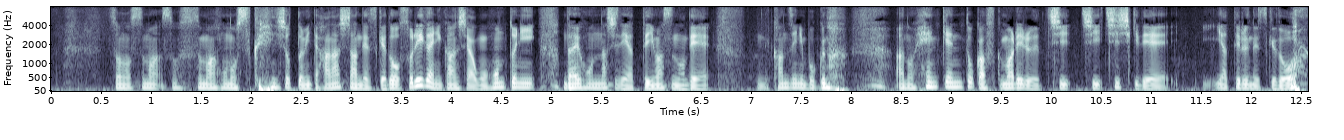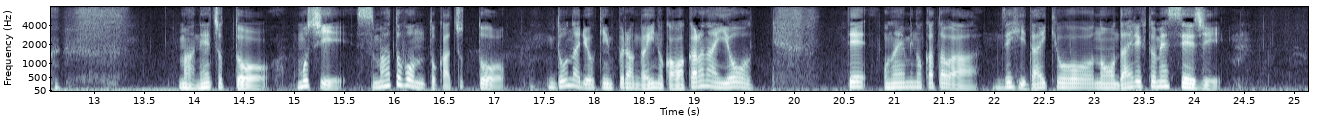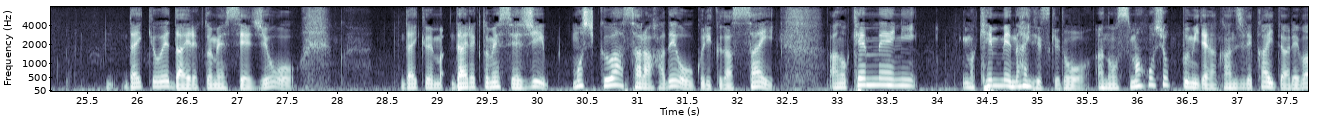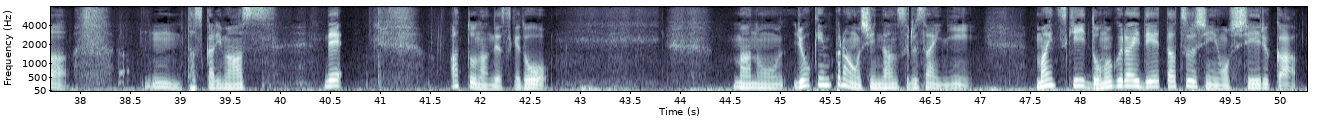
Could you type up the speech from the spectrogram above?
そのスマ、スマホのスクリーンショット見て話したんですけど、それ以外に関してはもう本当に台本なしでやっていますので、完全に僕の あの、偏見とか含まれる知、知、知識でやってるんですけど まあね、ちょっと、もし、スマートフォンとかちょっと、どんな料金プランがいいのかわからないよで、お悩みの方は、ぜひ代表のダイレクトメッセージ、代表へダイレクトメッセージを、ダイレクトメッセージ、もしくはサラハでお送りください。あの、懸命に、まあ、懸命ないですけど、あの、スマホショップみたいな感じで書いてあれば、うん、助かります。で、あとなんですけど、まあ、あの、料金プランを診断する際に、毎月どのぐらいデータ通信をしているか、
